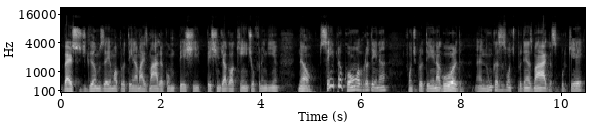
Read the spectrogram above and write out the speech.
versus, digamos, aí uma proteína mais magra, como peixe, peixinho de água quente ou franguinho. Não, sempre eu como a proteína, fonte de proteína gorda, né? nunca essas fontes de proteínas magras, porque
